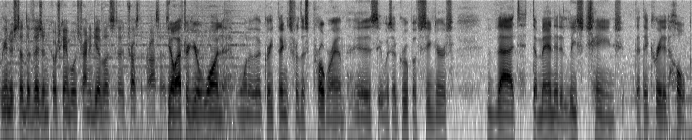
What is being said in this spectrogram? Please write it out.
we understood the vision Coach Campbell was trying to give us to trust the process. You know, after year one, one of the great things for this program is it was a group of seniors that demanded at least change, that they created hope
